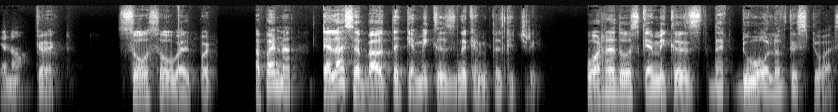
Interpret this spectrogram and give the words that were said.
you know? Correct. So so well put. Aparna tell us about the chemicals in the chemical khichdi what are those chemicals that do all of this to us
